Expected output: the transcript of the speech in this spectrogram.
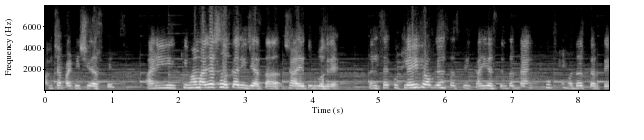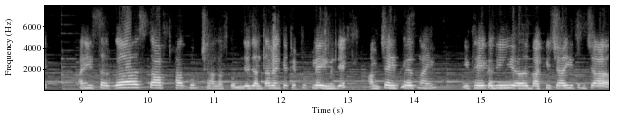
आमच्या पाठीशी असते. आणि किंवा माझ्या सहकारी जे आता शाळेतून वगैरे आहेत, त्यांचे कुठलेही प्रॉब्लेम्स असतील काही असतील तर बँक खूप मदत करते. आणि सगळा स्टाफ हा खूप छान असतो. म्हणजे जनता बँकेचे कुठलेही म्हणजे आमच्या इथलेच नाही इथे कधी बाकीच्याही तुमच्या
